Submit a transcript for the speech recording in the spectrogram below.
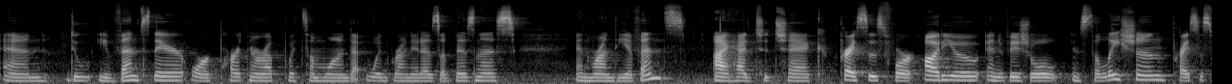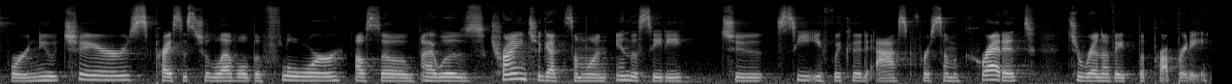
and do events there or partner up with someone that would run it as a business and run the events, I had to check prices for audio and visual installation, prices for new chairs, prices to level the floor. Also, I was trying to get someone in the city to see if we could ask for some credit to renovate the property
